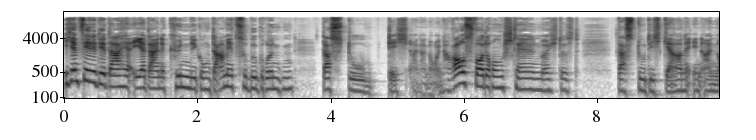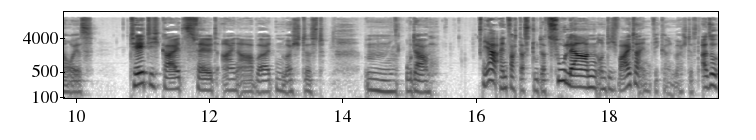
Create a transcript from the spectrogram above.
Ich empfehle dir daher eher deine Kündigung damit zu begründen, dass du dich einer neuen Herausforderung stellen möchtest, dass du dich gerne in ein neues Tätigkeitsfeld einarbeiten möchtest mm, oder ja, einfach, dass du dazulernen und dich weiterentwickeln möchtest. Also,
